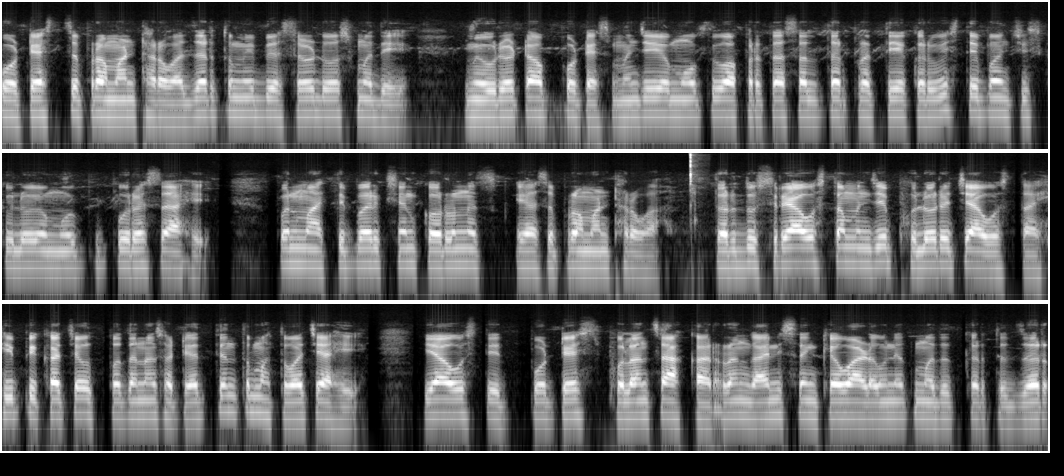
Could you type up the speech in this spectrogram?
पोटॅशचं प्रमाण ठरवा. जर तुम्ही बेसळ डोसमध्ये म्युरेट ऑफ पोटॅश म्हणजे एम ओ पी वापरत असाल तर प्रति एकर वीस ते पंचवीस किलो एम ओ पी पुरेसं आहे. पण माती परीक्षण करूनच याचं प्रमाण ठरवा. तर दुसरी अवस्था म्हणजे फुलोऱ्याची अवस्था. ही पिकाच्या उत्पादनासाठी अत्यंत महत्त्वाची आहे. या अवस्थेत पोटॅश फुलांचा आकार रंग आणि संख्या वाढवण्यात मदत करतं. जर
